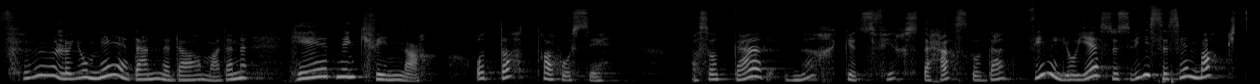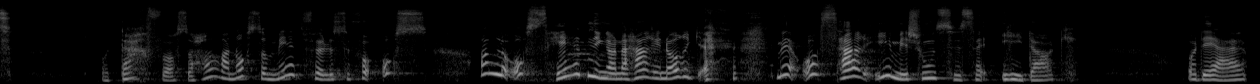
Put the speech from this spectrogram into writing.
føler jo med denne dama, denne hedningkvinna og dattera hennes. Altså, Der mørkets fyrste hersker, der vil jo Jesus vise sin makt. Og Derfor så har han også medfølelse for oss, alle oss hedningene her i Norge, med oss her i Misjonshuset i dag. Og det er jeg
